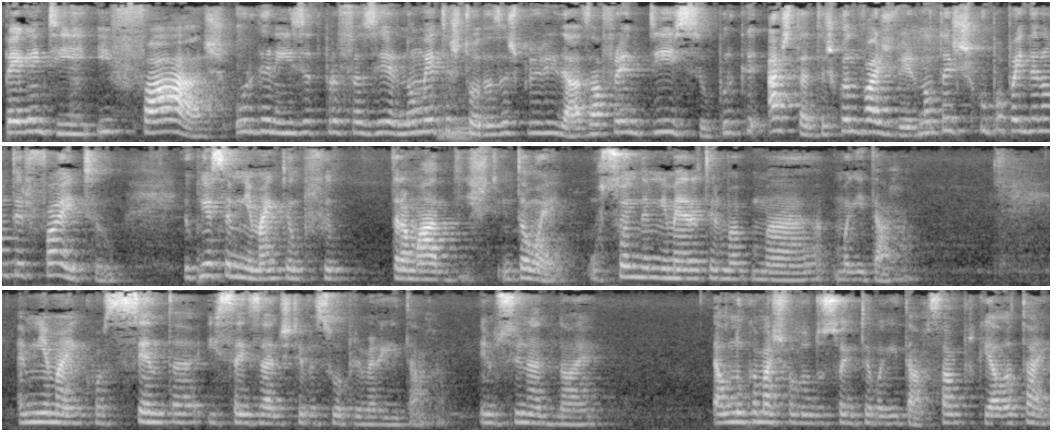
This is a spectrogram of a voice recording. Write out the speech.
Pega em ti e faz, organiza-te para fazer, não metas todas as prioridades à frente disso, porque às tantas, quando vais ver, não tens desculpa para ainda não ter feito. Eu conheço a minha mãe que tem um perfil tramado disto, então é, o sonho da minha mãe era ter uma, uma, uma guitarra. A minha mãe, com 66 anos, teve a sua primeira guitarra. Emocionante, não é? Ela nunca mais falou do sonho de ter uma guitarra, sabe? Porque ela tem.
